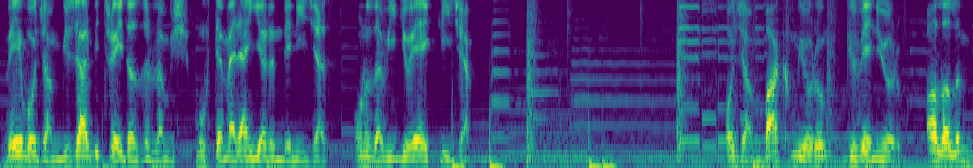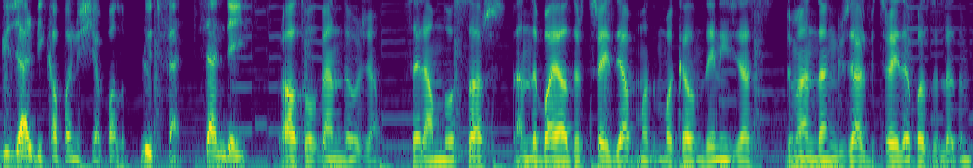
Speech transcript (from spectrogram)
Wave hocam güzel bir trade hazırlamış. Muhtemelen yarın deneyeceğiz. Onu da videoya ekleyeceğim. Hocam bakmıyorum, güveniyorum. Alalım güzel bir kapanış yapalım. Lütfen. Sendeyiz. Rahat ol ben de hocam. Selam dostlar. Ben de bayağıdır trade yapmadım. Bakalım deneyeceğiz. Dümenden güzel bir trade up hazırladım.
